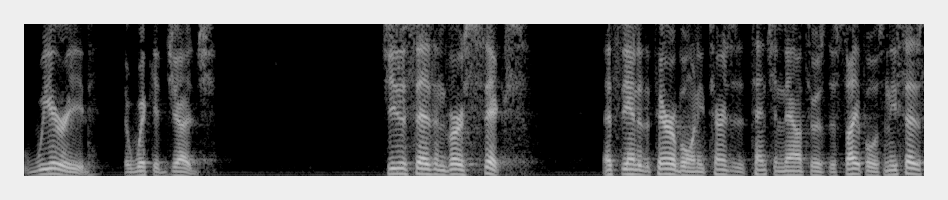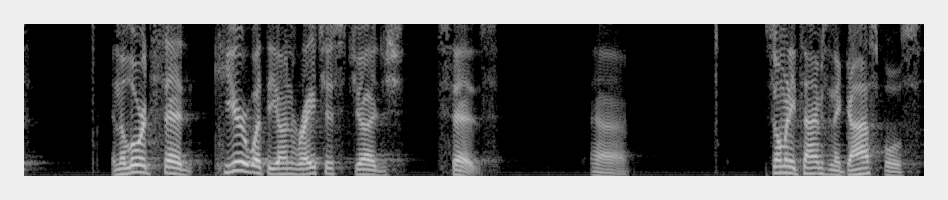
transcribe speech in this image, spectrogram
wearied the wicked judge. Jesus says in verse 6, that's the end of the parable, and he turns his attention now to his disciples. And he says, And the Lord said, Hear what the unrighteous judge says. Uh, so many times in the Gospels,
